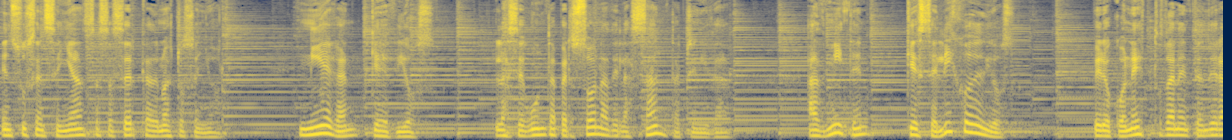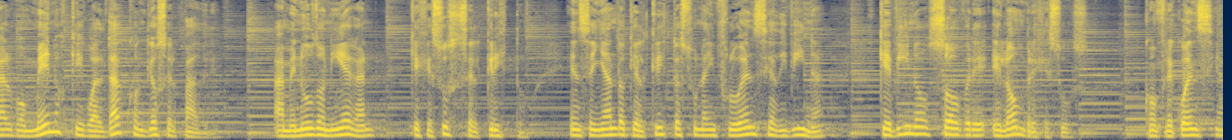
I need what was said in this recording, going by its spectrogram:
en sus enseñanzas acerca de nuestro Señor. Niegan que es Dios la segunda persona de la Santa Trinidad. Admiten que es el Hijo de Dios, pero con esto dan a entender algo menos que igualdad con Dios el Padre. A menudo niegan que Jesús es el Cristo, enseñando que el Cristo es una influencia divina que vino sobre el hombre Jesús. Con frecuencia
